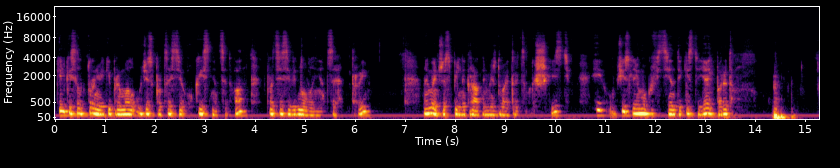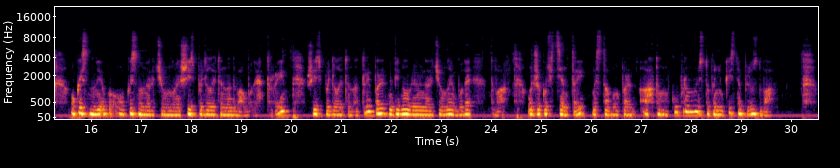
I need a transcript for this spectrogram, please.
Кількість електронів, які приймали участь в процесі окисня, це 2, в процесі відновлення це 3. Найменше спільне кратне між 2 і 3 це буде 6. І обчислюємо коефіцієнти, які стоять перед окисненою речовиною 6 поділити на 2 буде 3. 6 поділити на 3 перед відновлюваною речовиною буде 2. Отже, коефіцієнт 3 ми ставимо перед атомом купруму і кисня плюс 2.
